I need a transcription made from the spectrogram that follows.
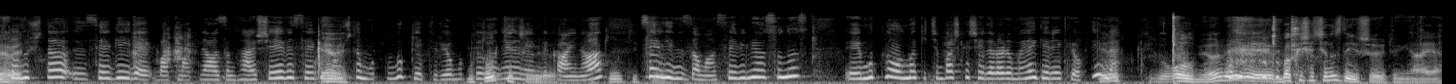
Evet. Sonuçta e, sevgiyle bakmak lazım her şeye ve sevgi Evet. sonuçta mutluluk getiriyor. Mutluluğun Mutluluk en getiriyor. önemli kaynağı. Mutluluk getiriyor. Sevdiğiniz zaman seviliyorsunuz. E, mutlu olmak için başka şeyler aramaya gerek yok değil mi? Gerek olmuyor ve e, bakış açınız değişiyor dünyaya.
